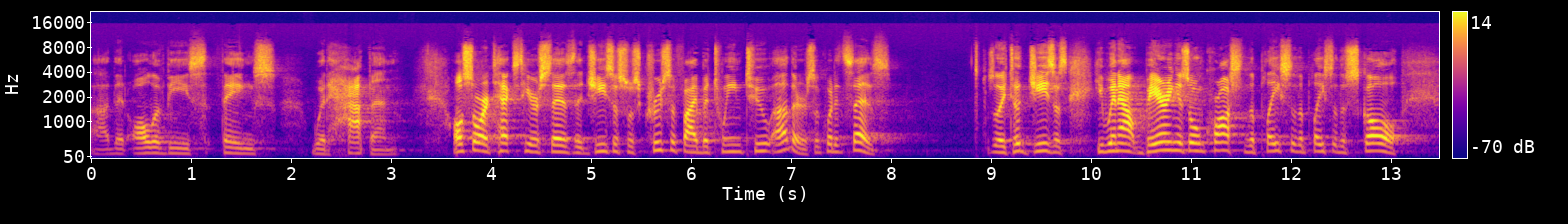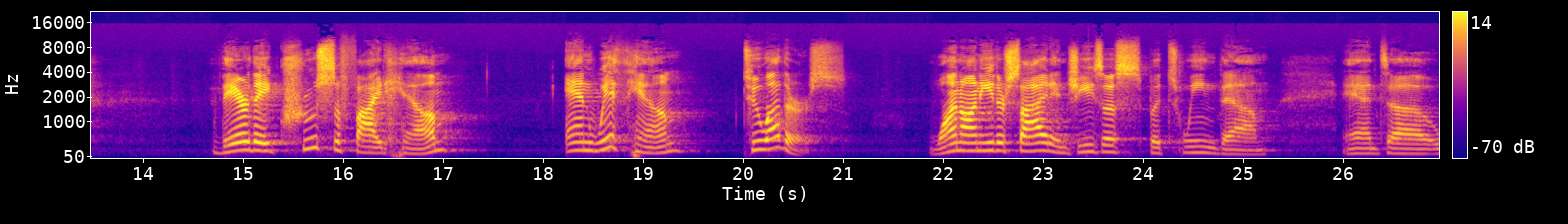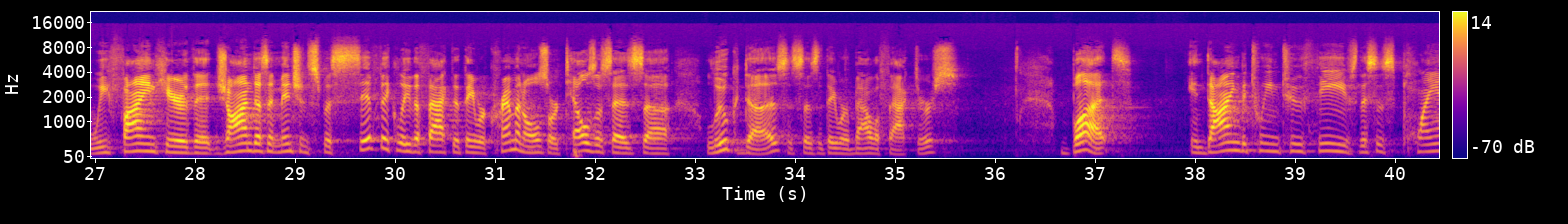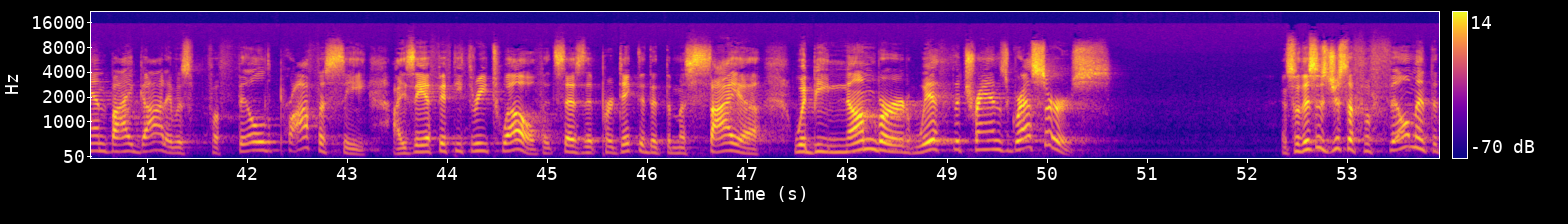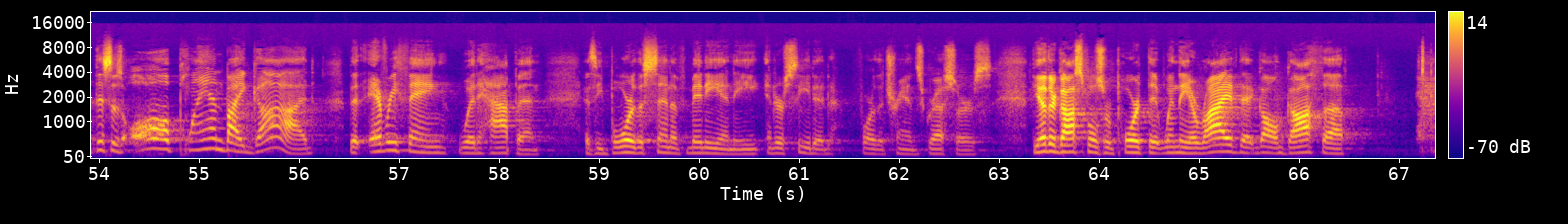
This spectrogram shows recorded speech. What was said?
uh, that all of these things would happen. Also, our text here says that Jesus was crucified between two others. Look what it says. So they took Jesus. He went out bearing his own cross to the place of the place of the skull. There they crucified him, and with him two others one on either side and Jesus between them. And uh, we find here that John doesn't mention specifically the fact that they were criminals or tells us as uh, Luke does. It says that they were malefactors. But in dying between two thieves, this is planned by God. It was fulfilled prophecy. Isaiah 53 12, it says that predicted that the Messiah would be numbered with the transgressors. And so this is just a fulfillment that this is all planned by God that everything would happen as he bore the sin of many and he interceded for the transgressors. The other gospels report that when they arrived at Golgotha,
